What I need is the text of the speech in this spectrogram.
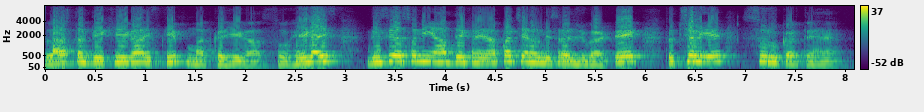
लास्ट तक देखिएगा स्किप मत करिएगा। So hey guys this Sony आप देख रहे हैं आपका चैनल मिश्रा जुगाड़ टेक तो चलिए, शुरू करते हैं।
